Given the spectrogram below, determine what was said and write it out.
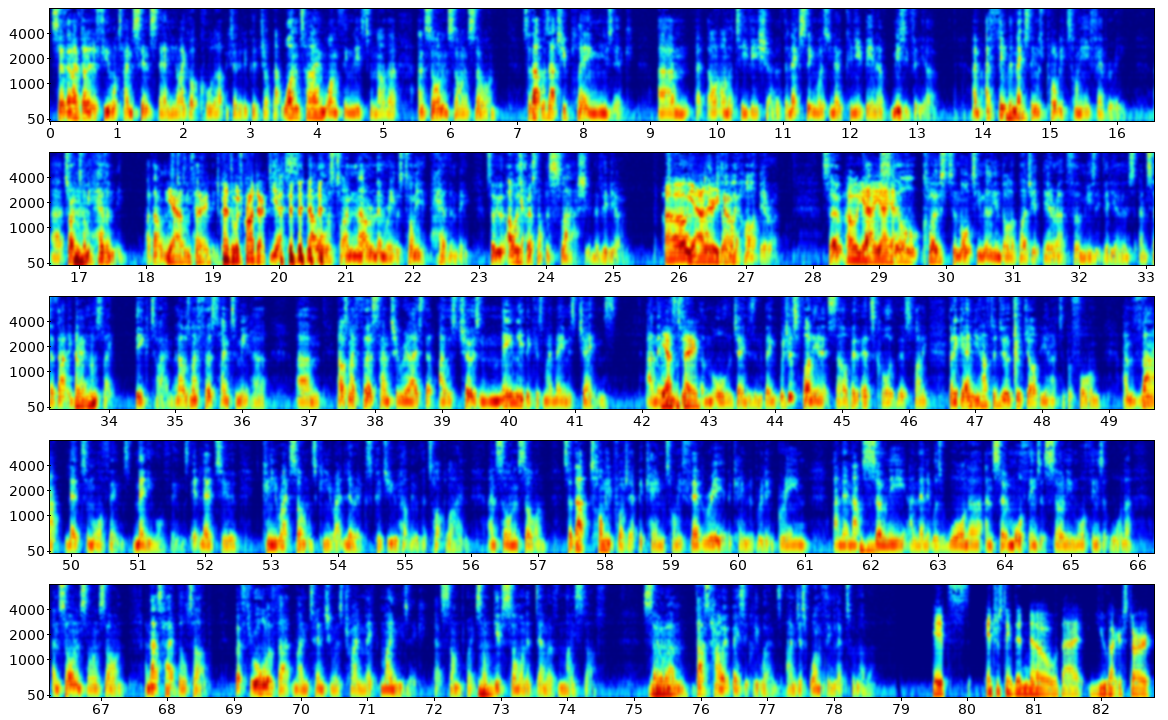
So then I've done it a few more times since then. You know, I got called up because I did a good job that one time, one thing leads to another, and so on and so on and so on. So that was actually playing music um, on, on, a TV show. The next thing was, you know, can you be in a music video? I, I think the mm-hmm. next thing was probably Tommy February. Uh, sorry, mm. Tommy Heavenly. Uh, that one was yeah, Tommy I was Heavenly. Say, depends on which project. yes, that one was. I'm now remembering. It was Tommy Heavenly. So I was yeah. dressed up as Slash in the video. Oh um, yeah, there I you go. My Heart era. So oh yeah, that was yeah, still yeah. close to multi-million dollar budget era for music videos, and so that again mm-hmm. was like big time. And that was my first time to meet her. Um, that was my first time to realize that I was chosen mainly because my name is James, and they yeah, wanted um, all the Jameses in the thing, which was funny in itself. It, it's cool, it's funny. But again, you have to do a good job. You have to perform, and that led to more things, many more things. It led to can you write songs? Can you write lyrics? Could you help me with a top line? And so on and so on. So that Tommy project became Tommy February. It became the Brilliant Green, and then that's mm-hmm. Sony, and then it was Warner, and so more things at Sony, more things at Warner, and so on and so on and so on. And that's how it built up. But through all of that, my intention was try and make my music at some point. So mm. give someone a demo of my stuff. So mm. um, that's how it basically went, and just one thing led to another. It's interesting to know that you got your start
